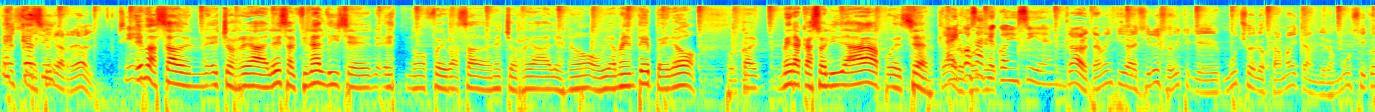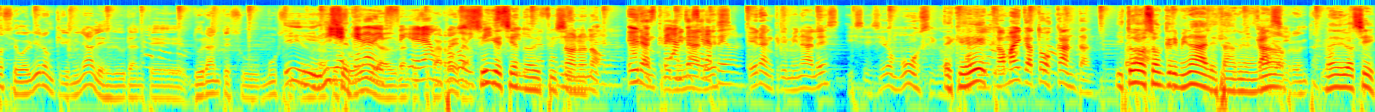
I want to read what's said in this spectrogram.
Ah, es una historia real. Sí. Es basado en hechos reales. Al final dicen, es- no fue basada en hechos reales, ¿no? Obviamente, pero cal- mera casualidad puede ser. Hay cosas porque- que coinciden. Claro, también te iba a decir eso, viste que muchos de los jamaican, de los músicos, se volvieron criminales durante, durante su música. Y Y es que era vida, era un poco difícil. Sigue siendo difícil. No, no, no. Claro. Eran Antes- antes criminales. era eran criminales y se hicieron músicos. Es que- Porque en Jamaica todos cantan. Y todos son criminales también, Casi. ¿no? Medio así.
